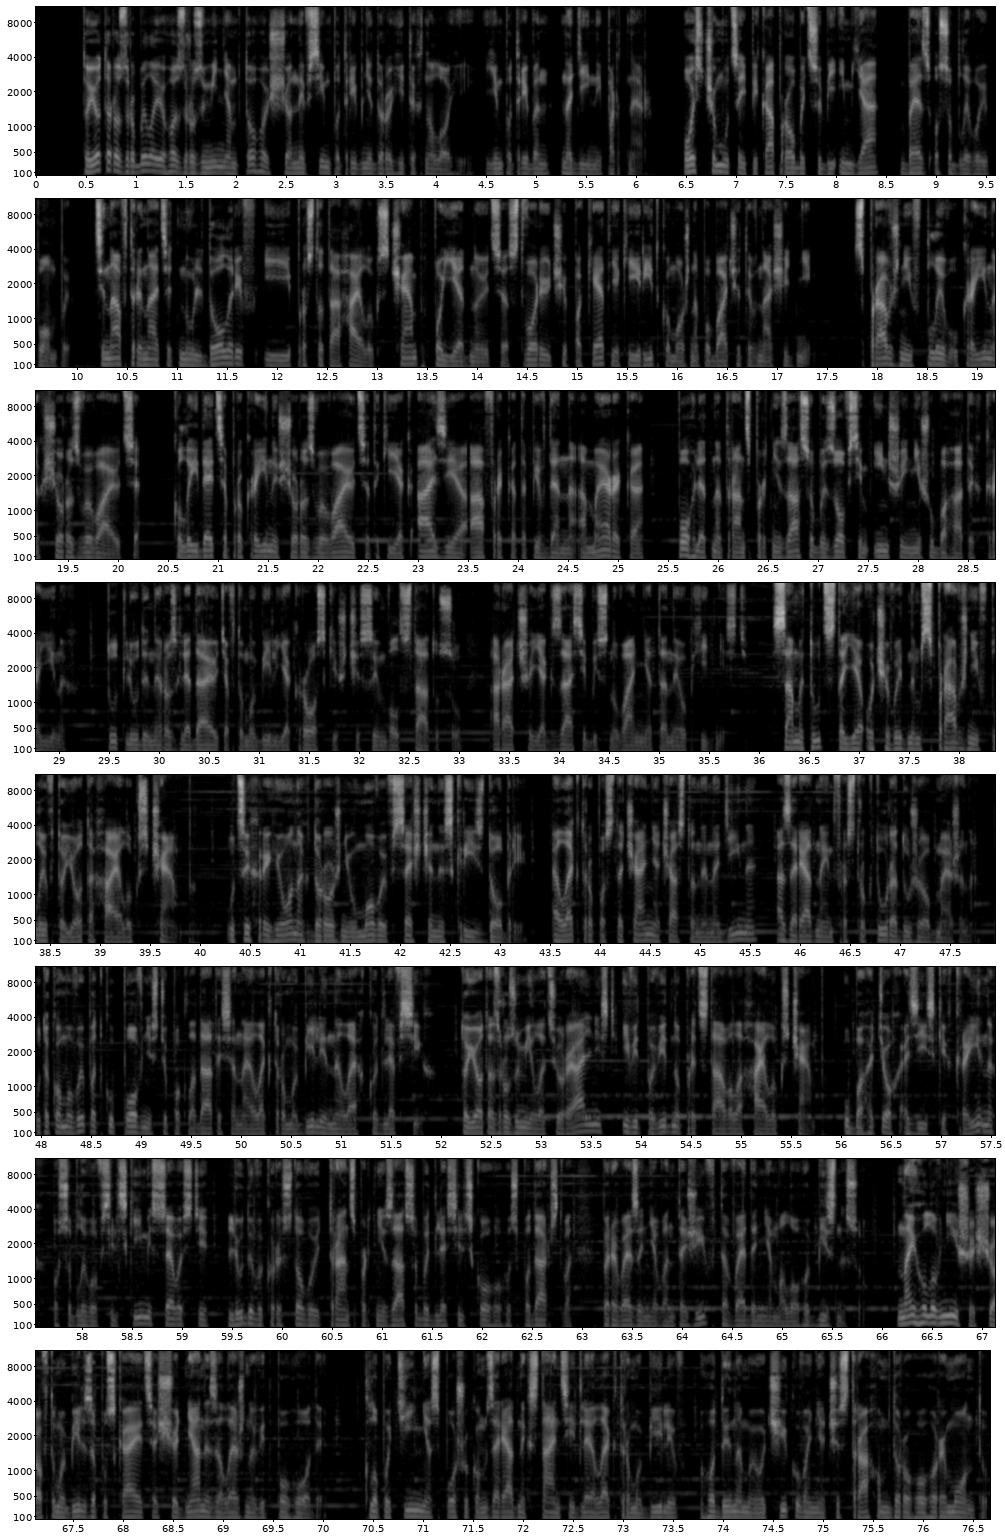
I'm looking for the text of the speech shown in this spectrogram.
Toyota розробила його з розумінням того, що не всім потрібні дорогі технології, їм потрібен надійний партнер. Ось чому цей пікап робить собі ім'я без особливої помпи. Ціна в 13,0 доларів і простота Hilux Champ поєднуються, створюючи пакет, який рідко можна побачити в наші дні. Справжній вплив у країнах, що розвиваються. Коли йдеться про країни, що розвиваються, такі як Азія, Африка та Південна Америка, погляд на транспортні засоби зовсім інший ніж у багатих країнах. Тут люди не розглядають автомобіль як розкіш чи символ статусу, а радше як засіб існування та необхідність. Саме тут стає очевидним справжній вплив Toyota Hilux Champ. У цих регіонах дорожні умови все ще не скрізь добрі. Електропостачання часто ненадійне, а зарядна інфраструктура дуже обмежена. У такому випадку повністю покладатися на електромобілі нелегко для всіх. Toyota зрозуміла цю реальність і відповідно представила Hilux Champ. У багатьох азійських країнах, особливо в сільській місцевості, люди використовують транспортні засоби для сільського господарства, перевезення вантажів та ведення малого бізнесу. Найголовніше, що автомобіль запускається щодня незалежно від погоди. Клопотіння з пошуком зарядних станцій для електромобілів, годинами очікування чи страхом дорогого ремонту.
